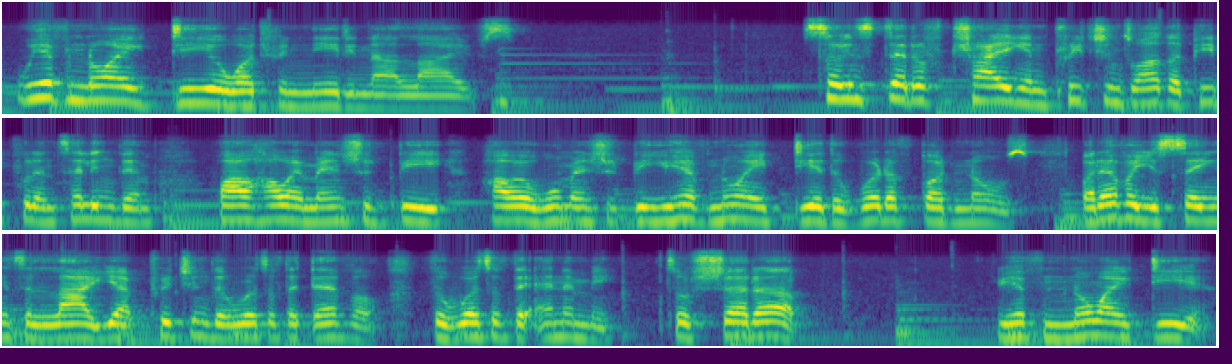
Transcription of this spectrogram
we have no idea what we need in our lives. So instead of trying and preaching to other people and telling them how, how a man should be, how a woman should be, you have no idea. The word of God knows. Whatever you're saying is a lie. You are preaching the words of the devil, the words of the enemy. So shut up. You have no idea.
